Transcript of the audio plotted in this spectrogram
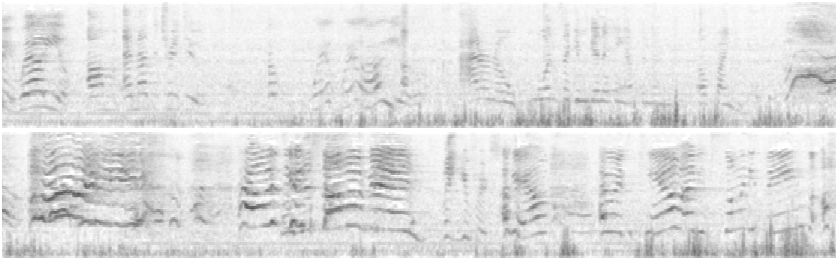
tree. Where are you? Um, I'm at the tree too. Oh, where, where are you? I don't know. One second, we're gonna hang up and then I'll find you. Hi! How has your summer been? Wait, you first. Okay, um, I went to camp. I did so many things, oh,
